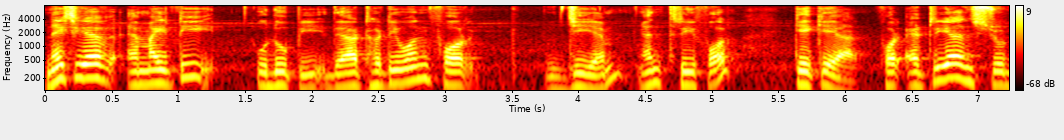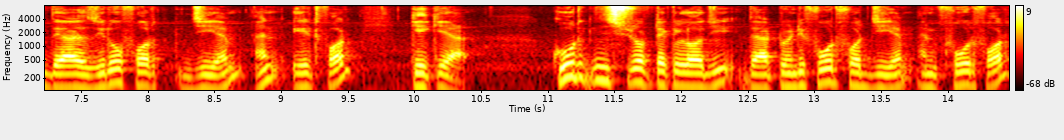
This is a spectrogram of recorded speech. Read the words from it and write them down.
Next we have MIT Udupi. There are 31 for GM and 3 for KKR. For Atria Institute, there are 0 for GM and 8 for KKR. Coorg Institute of Technology, there are 24 for GM and 4 for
